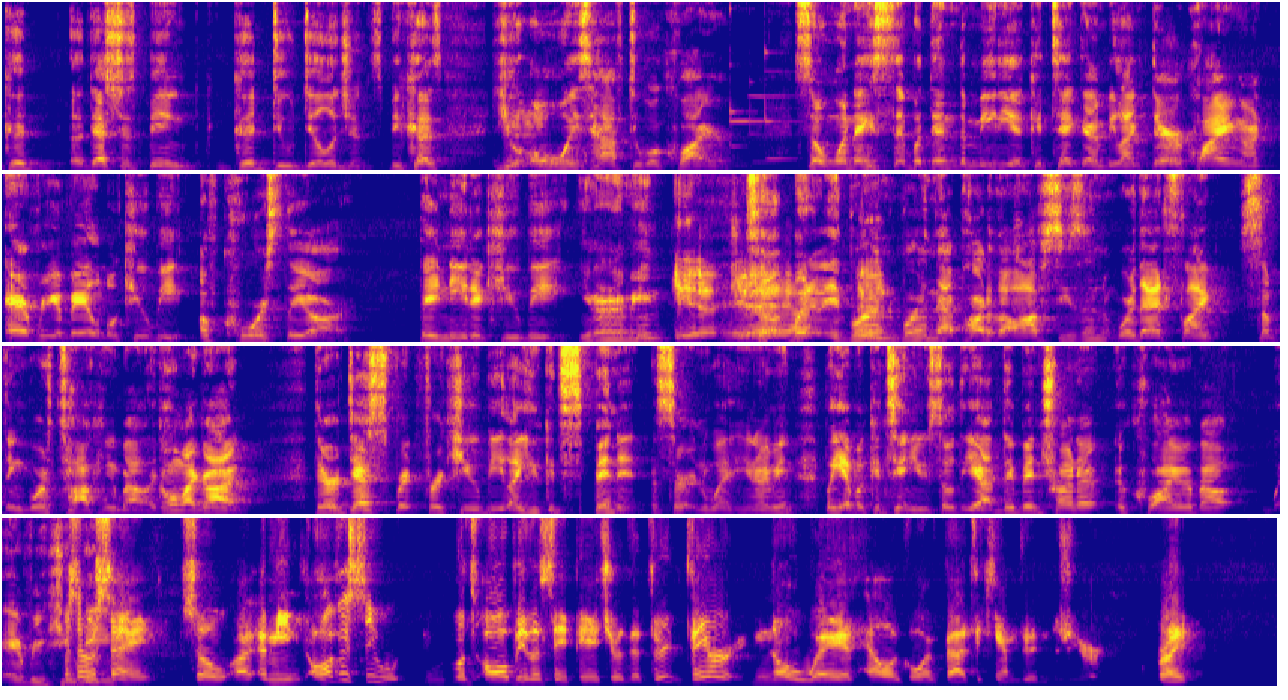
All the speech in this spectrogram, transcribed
good. Uh, that's just being good due diligence because you Mm-hmm. always have to acquire. So when they said, but then the media could take that and be like, they're acquiring on every available QB. Of course they are. They need a QB. You know what I mean? Yeah. Yeah. So, but it, we're in, we're in that part of the off season where that's like something worth talking about. Like, oh my god, they're desperate for QB. Like you could spin it a certain way. You know what I mean? But yeah, but continue. So yeah, they've been trying to acquire about every QB. That's what I was saying. So I, I mean, obviously, let's all be on the same page here that they're they're no way in hell going back to Cam Newton this year, right?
